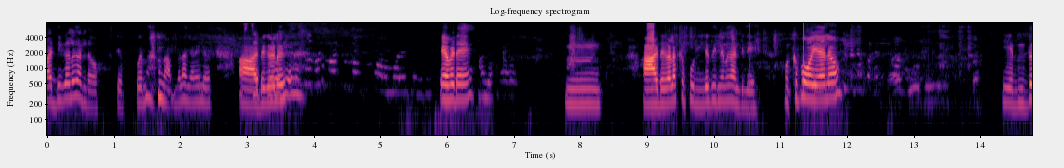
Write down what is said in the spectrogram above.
പടികൾ കണ്ടോ? സ്റ്റെപ്പ് നമ്മൾ അങ്ങനെയല്ലേ ആടുകൾ. എവിടെ? ഉം. ആടുകളൊക്കെ പുല്ല് തിന്നുന്നത് കണ്ടില്ലേ? നമുക്ക് പോയാലോ? എന്ത്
